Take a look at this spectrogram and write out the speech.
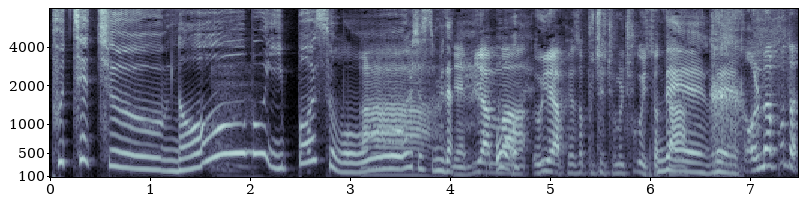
부채춤 너무 이뻐서 아, 하셨습니다. 네, 미얀마 오, 의회 앞에서 부채춤을 추고 있었다. 네, 네. 얼마 뿌듯.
